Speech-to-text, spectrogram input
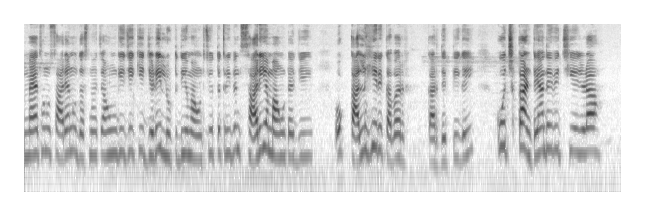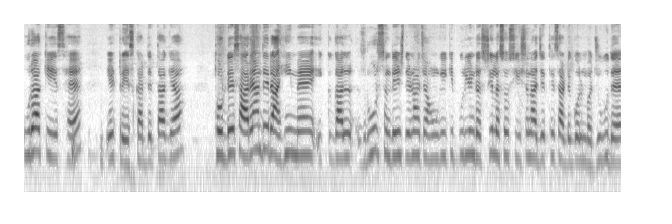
ਮੈਂ ਤੁਹਾਨੂੰ ਸਾਰਿਆਂ ਨੂੰ ਦੱਸਣਾ ਚਾਹੂੰਗੀ ਜੀ ਕਿ ਜਿਹੜੀ ਲੁੱਟ ਦੀ ਅਮਾਉਂਟ ਸੀ ਉਹ ਤਕਰੀਬਨ ਸਾਰੀ ਅਮਾਉਂਟ ਹੈ ਜੀ ਉਹ ਕੱਲ ਹੀ ਰਿਕਵਰ ਕਰ ਦਿੱਤੀ ਗਈ। ਕੁਝ ਘੰਟਿਆਂ ਦੇ ਵਿੱਚ ਹੀ ਇਹ ਜਿਹੜਾ ਪੂਰਾ ਕੇਸ ਹੈ ਇਹ ਟਰੇਸ ਕਰ ਦਿੱਤਾ ਗਿਆ। ਤੁਹਾਡੇ ਸਾਰਿਆਂ ਦੇ ਰਾਹੀਂ ਮੈਂ ਇੱਕ ਗੱਲ ਜ਼ਰੂਰ ਸੰਦੇਸ਼ ਦੇਣਾ ਚਾਹੂੰਗੀ ਕਿ ਪੂਰੀ ਇੰਡਸਟਰੀਅਲ ਐਸੋਸੀਏਸ਼ਨ ਅੱਜ ਇੱਥੇ ਸਾਡੇ ਕੋਲ ਮੌਜੂਦ ਹੈ।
